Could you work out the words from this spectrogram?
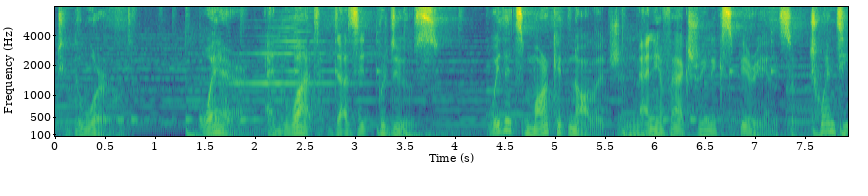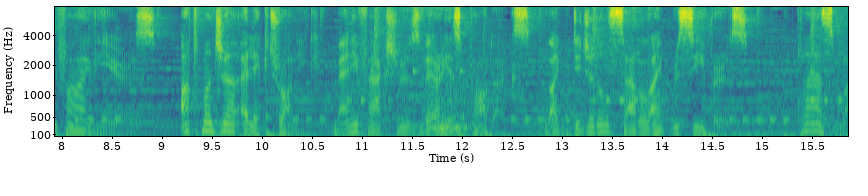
to the world. Where and what does it produce? With its market knowledge and manufacturing experience of 25 years, Atmaca Electronic manufactures various products like digital satellite receivers, plasma,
